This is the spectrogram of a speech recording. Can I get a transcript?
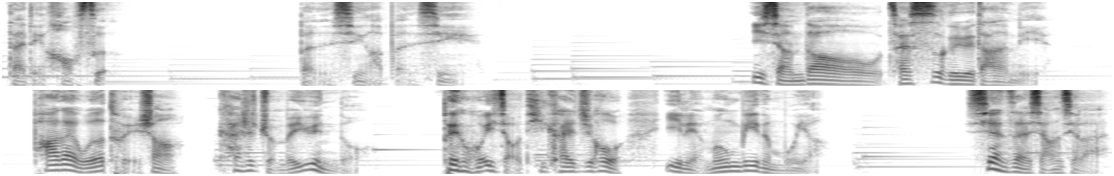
带点好色。本性啊，本性！一想到才四个月大的你，趴在我的腿上开始准备运动，被我一脚踢开之后一脸懵逼的模样，现在想起来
